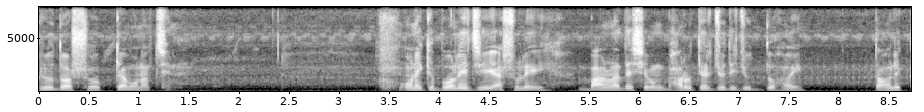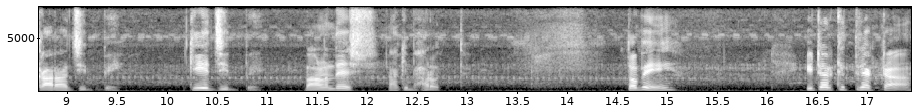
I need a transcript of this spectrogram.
প্রিয় দর্শক, কেমন আছেন? অনেকে বলে যে আসলে বাংলাদেশ এবং ভারতের যদি যুদ্ধ হয়, তাহলে কারা জিতবে? কে জিতবে, বাংলাদেশ নাকি ভারত? তবে এটার ক্ষেত্রে একটা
